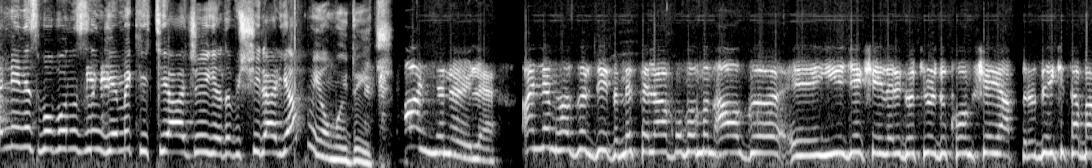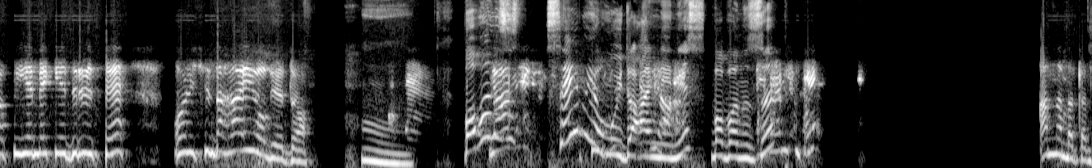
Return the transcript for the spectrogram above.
anneniz babanızın yemek ihtiyacı ya da bir şeyler yapmıyor muydu hiç? Aynen öyle. Annem hazırcıydı. Mesela babamın aldığı e, yiyecek şeyleri götürürdü, komşuya yaptırırdı. İki tabak bir yemek yedirirse onun için daha iyi oluyordu. Babanızı Yani- sevmiyor muydu anneniz babanızı? Anlamadım.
